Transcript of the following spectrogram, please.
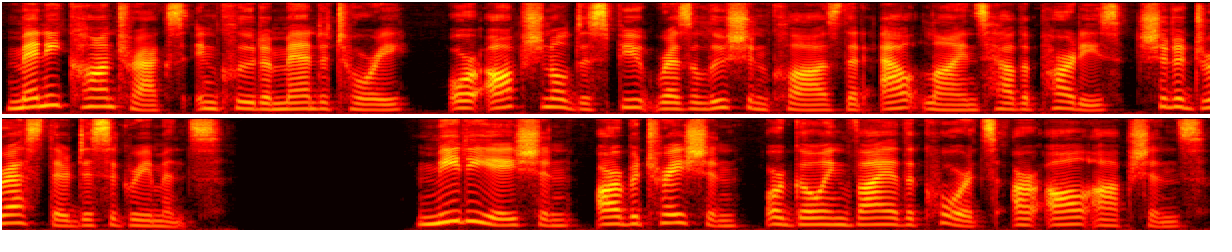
Many contracts include a mandatory or optional dispute resolution clause that outlines how the parties should address their disagreements. Mediation, arbitration, or going via the courts are all options.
